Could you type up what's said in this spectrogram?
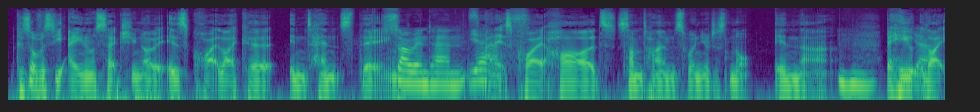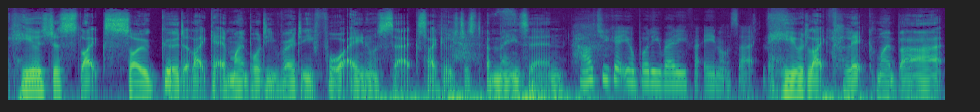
because obviously anal sex, you know, it is quite like a intense thing. So intense. Yeah. and it's quite hard sometimes when you're just not in that. Mm-hmm. But he Yeah. like he was just like so good at like getting my body ready for anal sex. Like it was just amazing. How do you get your body ready for anal sex? He would like click my back,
